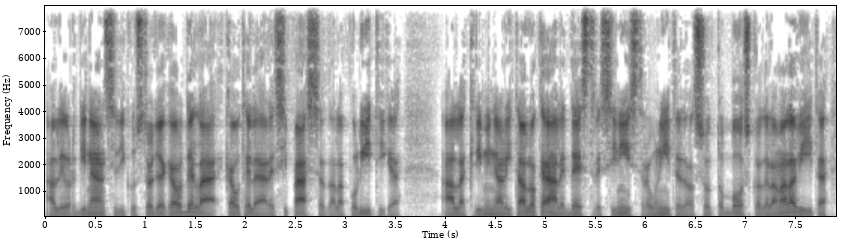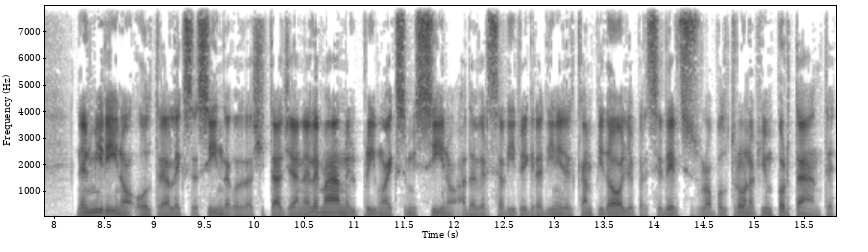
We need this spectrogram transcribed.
alle ordinanze di custodia cautelare si passa dalla politica alla criminalità locale, destra e sinistra unite dal sottobosco della malavita. Nel mirino, oltre all'ex sindaco della città Gianni Alemanno, il primo ex missino ad aver salito i gradini del Campidoglio per sedersi sulla poltrona più importante,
